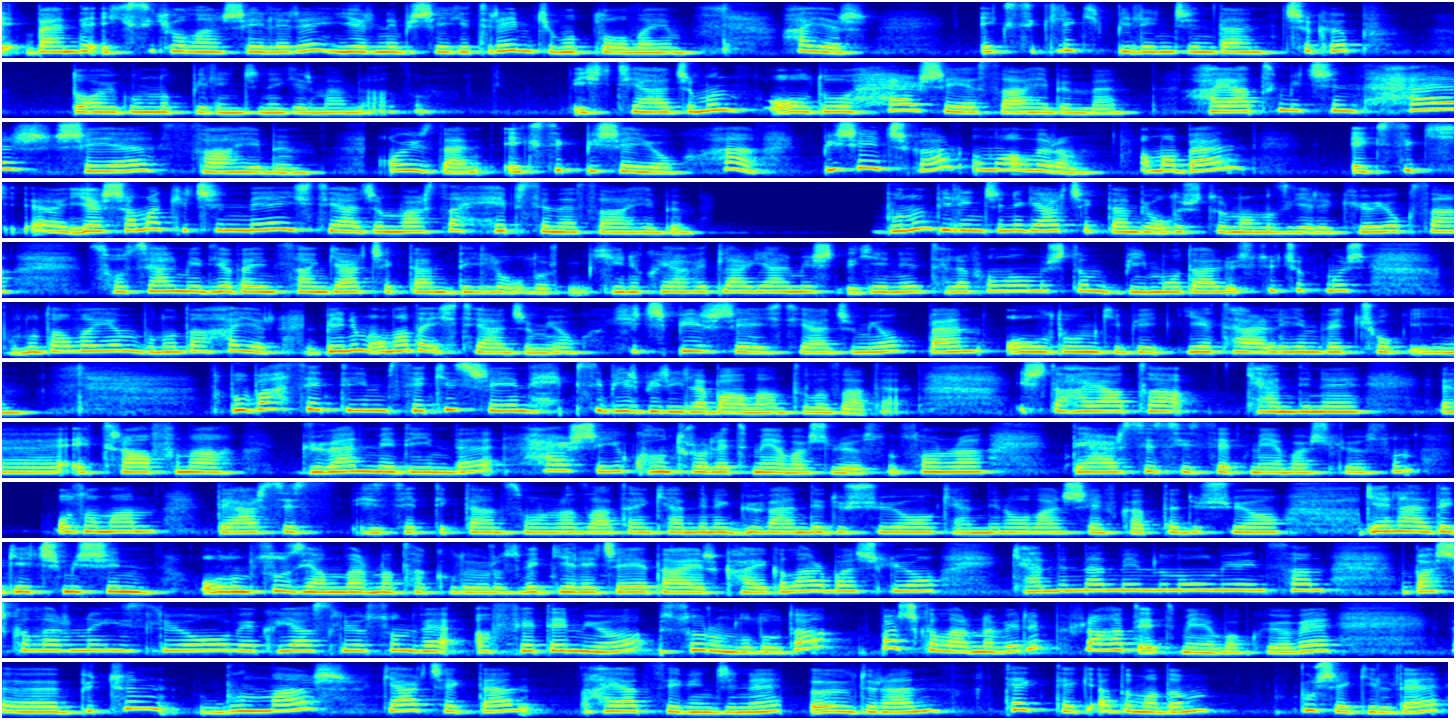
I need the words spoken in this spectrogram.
e, bende eksik olan şeyleri yerine bir şey getireyim ki mutlu olayım. Hayır, eksiklik bilincinden çıkıp doygunluk bilincine girmem lazım. İhtiyacımın olduğu her şeye sahibim ben. hayatım için her şeye sahibim. O yüzden eksik bir şey yok. Ha bir şey çıkar onu alırım. Ama ben eksik e, yaşamak için neye ihtiyacım varsa hepsine sahibim. Bunun bilincini gerçekten bir oluşturmamız gerekiyor. Yoksa sosyal medyada insan gerçekten deli olur. Yeni kıyafetler gelmiş, yeni telefon almıştım, bir model üstü çıkmış. Bunu da alayım, bunu da hayır. Benim ona da ihtiyacım yok. Hiçbir şeye ihtiyacım yok. Ben olduğum gibi yeterliyim ve çok iyiyim. Bu bahsettiğim 8 şeyin hepsi birbiriyle bağlantılı zaten. İşte hayata, kendine, etrafına güvenmediğinde her şeyi kontrol etmeye başlıyorsun. Sonra değersiz hissetmeye başlıyorsun. O zaman değersiz hissettikten sonra zaten kendine güvende düşüyor, kendine olan şefkatte düşüyor. Genelde geçmişin olumsuz yanlarına takılıyoruz ve geleceğe dair kaygılar başlıyor. Kendinden memnun olmuyor insan. Başkalarını izliyor ve kıyaslıyorsun ve affedemiyor. Sorumluluğu da başkalarına verip rahat etmeye bakıyor ve bütün bunlar gerçekten hayat sevincini öldüren, tek tek adım adım bu şekilde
